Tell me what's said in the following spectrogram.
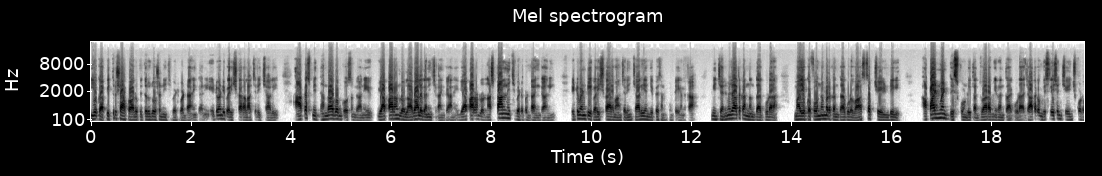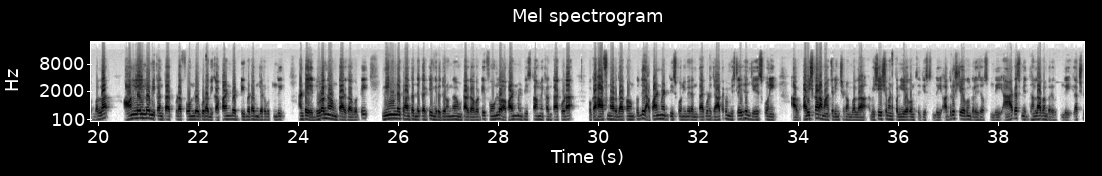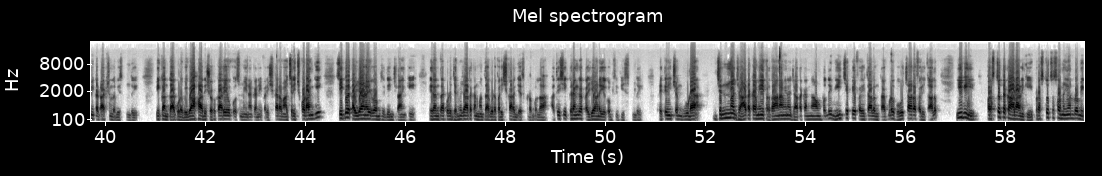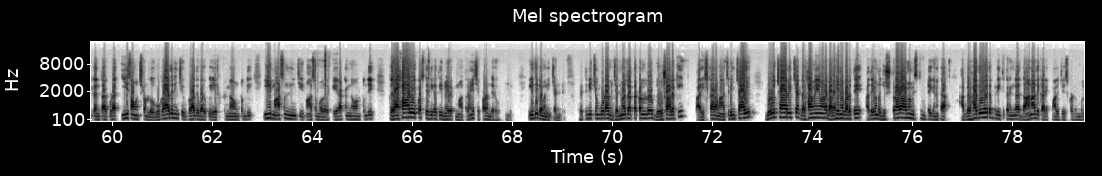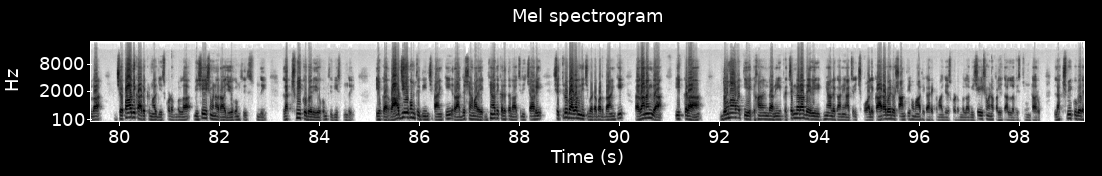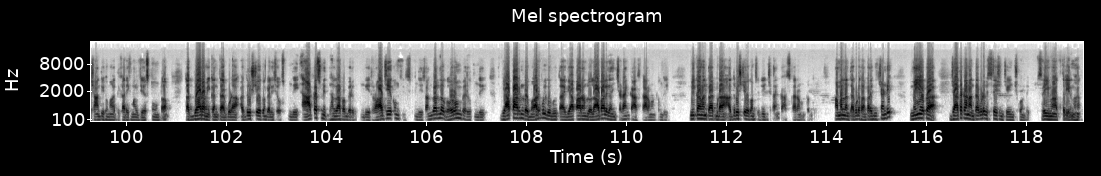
ఈ యొక్క పితృశాపాలు పితృదోషం నుంచి బయటపడడానికి కానీ ఎటువంటి పరిష్కారాలు ఆచరించాలి? ఆకస్మిక ధందాభం కోసం కానీ వ్యాపారంలో లాభాలు గణించడానికి కానీ వ్యాపారంలో నష్టాల నుంచి బయటపడడానికి కానీ ఎటువంటి పరిష్కారం ఆచరించాలి అని చెప్పేసి అనుకుంటే కనుక మీ జన్మజాతకాన్ని అంతా కూడా మా యొక్క ఫోన్ నెంబర్ అంతా కూడా వాట్సాప్ చేయండి. అపాయింట్మెంట్ తీసుకోండి. తద్వారా మీరంతా కూడా జాతకం విశ్లేషణ చేయించుకోవడం వల్ల ఆన్లైన్లో మీకు అంతా కూడా ఫోన్లో కూడా మీకు అపాయింట్మెంట్ ఇవ్వడం జరుగుతుంది. అంటే దూరంగా ఉంటారు కాబట్టి మీ ఉండే ప్రాంతం దగ్గరికి మీరు దూరంగా ఉంటారు కాబట్టి ఫోన్లో అపాయింట్మెంట్ ఇస్తాం మీకు అంతా కూడా. ఒక హాఫ్ అన్ అవర్ దాకా ఉంటుంది. అపాయింట్మెంట్ తీసుకొని మీరంతా కూడా జాతకం విశ్లేషణ చేసుకొని ఆ పరిష్కారం ఆచరించడం వల్ల విశేషమైన పుణ్యయోగం సిద్ధిస్తుంది. అదృష్టయోగం కలిసి వస్తుంది. ఆకస్మిక ధనలాభం పెరుగుతుంది. లక్ష్మీ కటాక్షం లభిస్తుంది. మీకంతా కూడా వివాహాది శుభకార్యం కోసమైనా కానీ పరిష్కారం ఆచరించుకోవడానికి శీఘ్ర కళ్యాణ యోగం సిద్ధించడానికి మీరంతా కూడా జన్మజాతకం అంతా కూడా పరిష్కారం చేసుకోవడం వల్ల అతి శీఘ్రంగా కళ్యాణ యోగం సిద్ధిస్తుంది. ప్రతినిత్యం కూడా జన్మ జాతకమే ప్రధానమైన జాతకంగా ఉంటుంది. మీ చెప్పే ఫలితాలంతా కూడా గోచార ఫలితాలు. ఇవి ప్రస్తుత కాలానికి ప్రస్తుత సమయంలో మీకంతా కూడా ఈ సంవత్సరంలో ఉగాది నుంచి ఉగాది వరకు ఏ రకంగా ఉంటుంది ఈ మాసం నుంచి మాసం వరకు ఏ రకంగా ఉంటుంది గ్రహాల యొక్క స్థితిగతి మేరకు మాత్రమే చెప్పడం జరుగుతుంది. ఇది గమనించండి. ప్రతినిత్యం కూడా జన్మజాతకంలో దోషాలకి పరిష్కారం ఆచరించాలి. గోచారిత్య గ్రహం ఏమైనా బలహీనపడితే అదేమైనా దుష్ప్రభావం ఇస్తుంటే గనక ఆ గ్రహదేవత ప్రీతికరంగా దానాది కార్యక్రమాలు చేసుకోవడం వల్ల జపాది కార్యక్రమాలు చేసుకోవడం వల్ల విశేషమైన రాజయోగం సిద్ధిస్తుంది. లక్ష్మీ కుబేర యోగం సిద్ధిస్తుంది. ఈ యొక్క రాజయోగం సిద్ధించడానికి రాజ్యశ్యామల యజ్ఞాధికరతలు ఆచరించాలి. శత్రుబాధల నుంచి బయటపడడానికి ప్రధానంగా ఇక్కడ దోమావతి యజ్ఞానం కానీ ప్రచంగరాదేవి యజ్ఞాలు కానీ ఆచరించుకోవాలి. కారాబైలో శాంతి హోమాది కార్యక్రమాలు చేసుకోవడం వల్ల విశేషమైన ఫలితాలు లభిస్తూ ఉంటారు. లక్ష్మీ కుబేర శాంతి హోమాది కార్యక్రమాలు చేస్తూ ఉంటాం. తద్వారా మీకంతా కూడా అదృష్టయోగం కలిసి వస్తుంది. ఆకస్మిక ధనలాభం పెరుగుతుంది. రాజయోగం తీసుకుంది సంఘంలో గౌరవం పెరుగుతుంది. వ్యాపారంలో మార్పులు కలుగుతాయి వ్యాపారంలో లాభాలు గణించడానికి ఆస్కారం ఉంటుంది. మీకంతా కూడా అదృష్టయోగం సిద్ధించడానికి ఆస్కారం ఉంటుంది. మమ్మల్ని అంతా కూడా సంప్రదించండి. మీ యొక్క జాతకాన్ని అంతా కూడా విశ్లేషణ చేయించుకోండి. శ్రీమాత్రి నమః.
